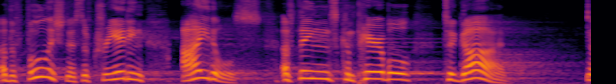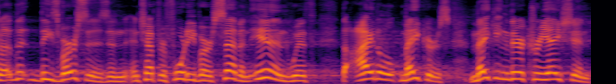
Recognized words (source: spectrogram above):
of the foolishness of creating idols, of things comparable to God. Th- these verses in, in chapter 40, verse 7, end with the idol makers making their creation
